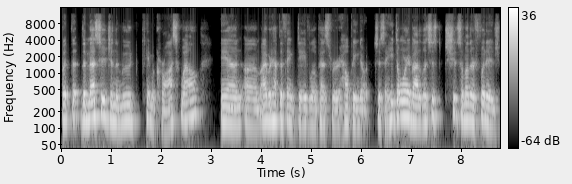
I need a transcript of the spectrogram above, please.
but the, the message and the mood came across well. And um, I would have to thank Dave Lopez for helping to just say, hey, don't worry about it. Let's just shoot some other footage.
